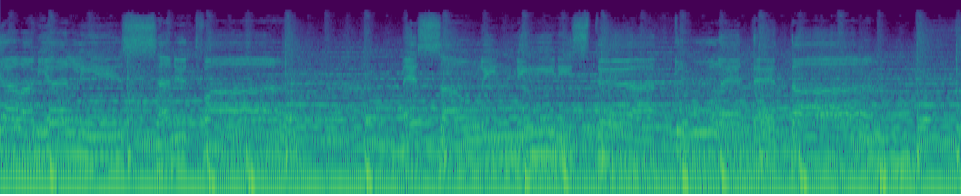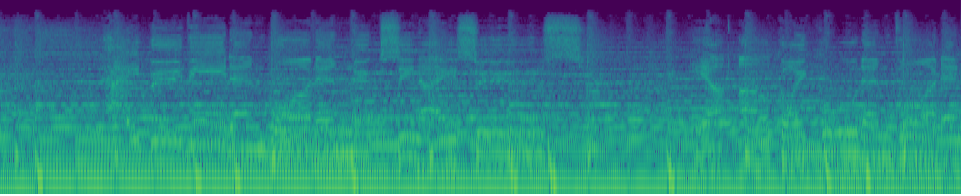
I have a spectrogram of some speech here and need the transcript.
jalan jäljissä nyt vaan, me Sauli Niinistöä alkoi kuuden vuoden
